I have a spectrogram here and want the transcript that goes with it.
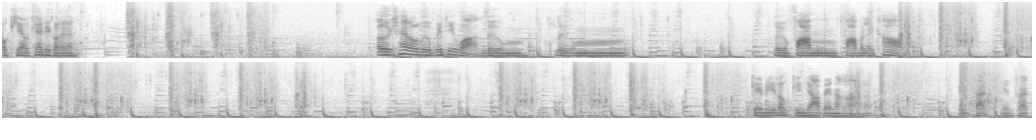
โอเคเอาแค่นี้ก่อนแล้วกัน เออ ใช่เราลืมไปที่ว่า ลืม ลืม ลืมฟาร์ม ฟาร์มเมล็ดข้าวเกมนี้เรากินหญ้าเป็นอาหารนะ in fact in fact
